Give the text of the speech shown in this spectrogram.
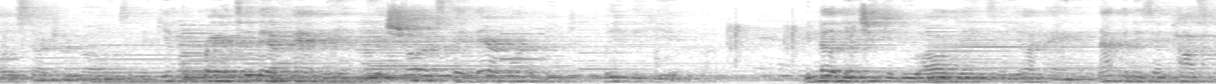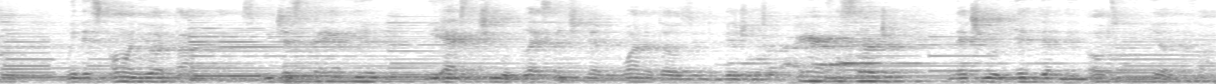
those surgery rooms and to give the prayer to their family and the assurance that they're going to be completely healed. We know that you can do all things in your name, and nothing is impossible when it's on your dime. So we just stand here. We ask that you would bless each and every one of those individuals preparing for surgery, and that you would give them the ultimate healing, Father.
